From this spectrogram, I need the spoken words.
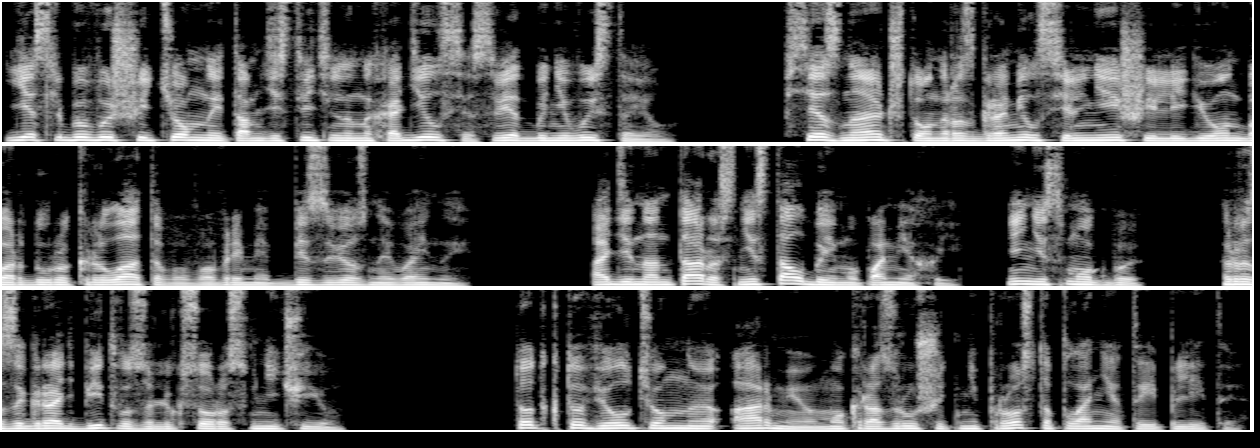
Если бы Высший Темный там действительно находился, свет бы не выстоял. Все знают, что он разгромил сильнейший легион Бардура Крылатого во время Беззвездной войны. Один Антарес не стал бы ему помехой и не смог бы разыграть битву за Люксорус в ничью. Тот, кто вел темную армию, мог разрушить не просто планеты и плиты,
